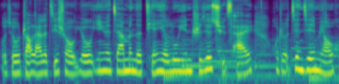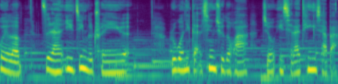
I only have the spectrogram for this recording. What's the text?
我就找来了几首由音乐家们的田野录音直接取材，或者间接描绘了自然意境的纯音乐。如果你感兴趣的话，就一起来听一下吧。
